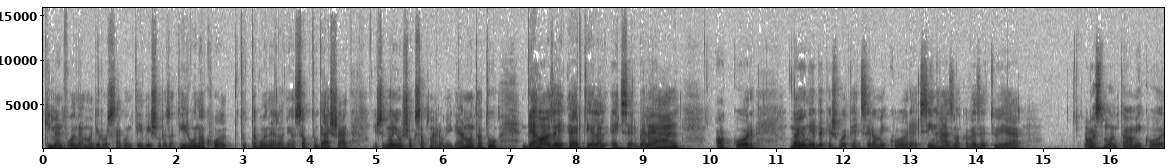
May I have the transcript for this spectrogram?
kiment volna Magyarországon tévésorozat írónak, hol tudta volna eladni a szaktudását, és ez nagyon sok szakmára még elmondható, de ha az RTL egyszer beleáll, akkor nagyon érdekes volt egyszer, amikor egy színháznak a vezetője azt mondta, amikor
